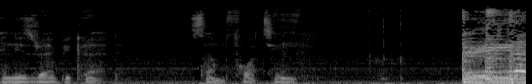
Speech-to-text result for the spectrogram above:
and Israel be glad. Psalm 14. Hey,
